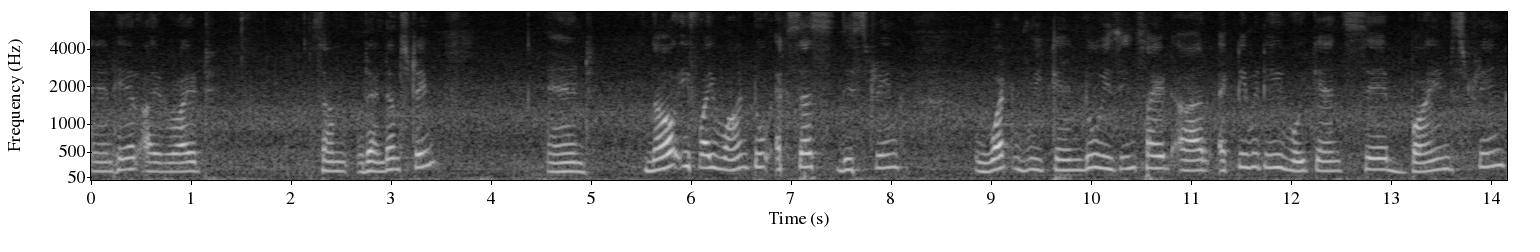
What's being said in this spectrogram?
and here I write some random string. And now if I want to access this string what we can do is inside our activity we can say bind string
